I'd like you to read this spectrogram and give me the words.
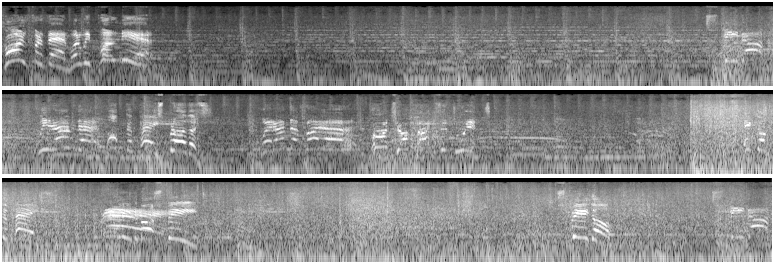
Call for them when we pull near! Up the pace, brothers! We're under fire! Put your backs into it! Pick up the pace! Need more speed! Speed up! Speed up!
